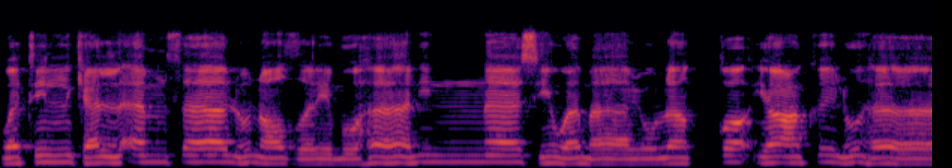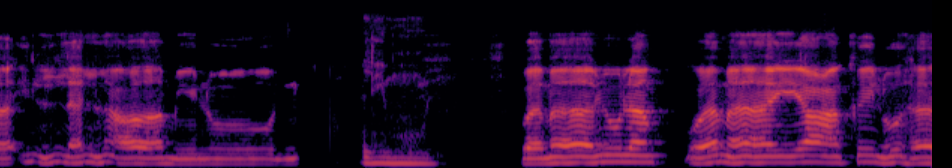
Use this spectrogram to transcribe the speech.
وتلك الأمثال نضربها للناس وما يلقى يعقلها إلا العاملون. علمون وما يلق وما يعقلها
